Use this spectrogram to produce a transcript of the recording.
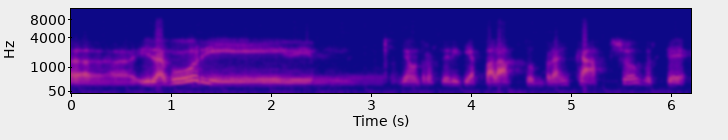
eh, i lavori, siamo trasferiti a Palazzo Brancaccio perché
